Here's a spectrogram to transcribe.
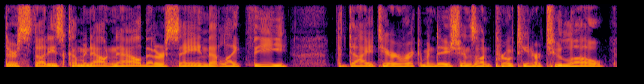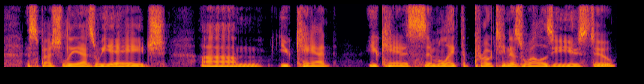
there's studies coming out now that are saying that like the the dietary recommendations on protein are too low, especially as we age. Um, you can't you can't assimilate the protein as well as you used to,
